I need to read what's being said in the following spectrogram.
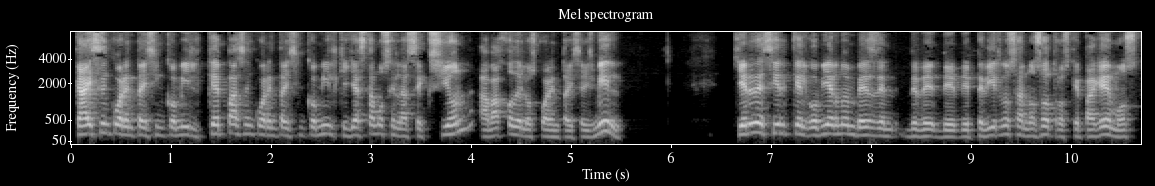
Caes en 45 mil. ¿Qué pasa en 45 mil? Que ya estamos en la sección abajo de los 46 mil. Quiere decir que el gobierno, en vez de, de pedirnos a nosotros que paguemos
